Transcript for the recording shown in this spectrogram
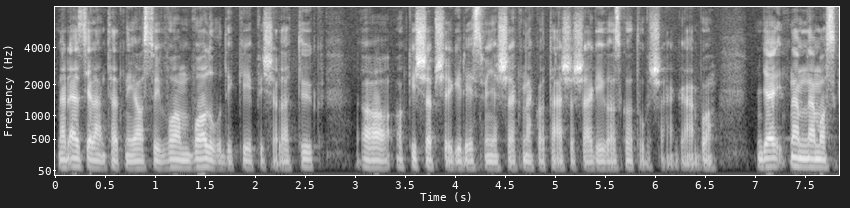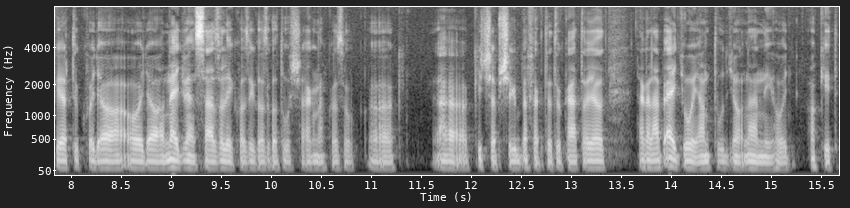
mert ez jelenthetné azt, hogy van valódi képviseletük a, a kisebbségi részvényeseknek a társaság igazgatóságába. Ugye itt nem, nem azt kértük, hogy a, hogy a 40% az igazgatóságnak azok a, kisebbségi befektetők által legalább egy olyan tudjon lenni, hogy akit,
